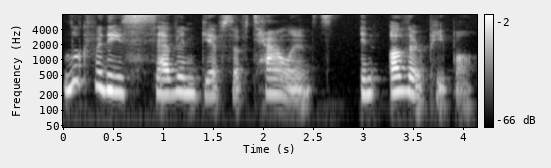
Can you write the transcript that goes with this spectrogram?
look for these seven gifts of talents in other people.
